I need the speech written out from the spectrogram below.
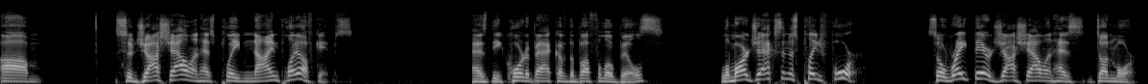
Um, so Josh Allen has played nine playoff games as the quarterback of the Buffalo Bills. Lamar Jackson has played four. So right there, Josh Allen has done more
